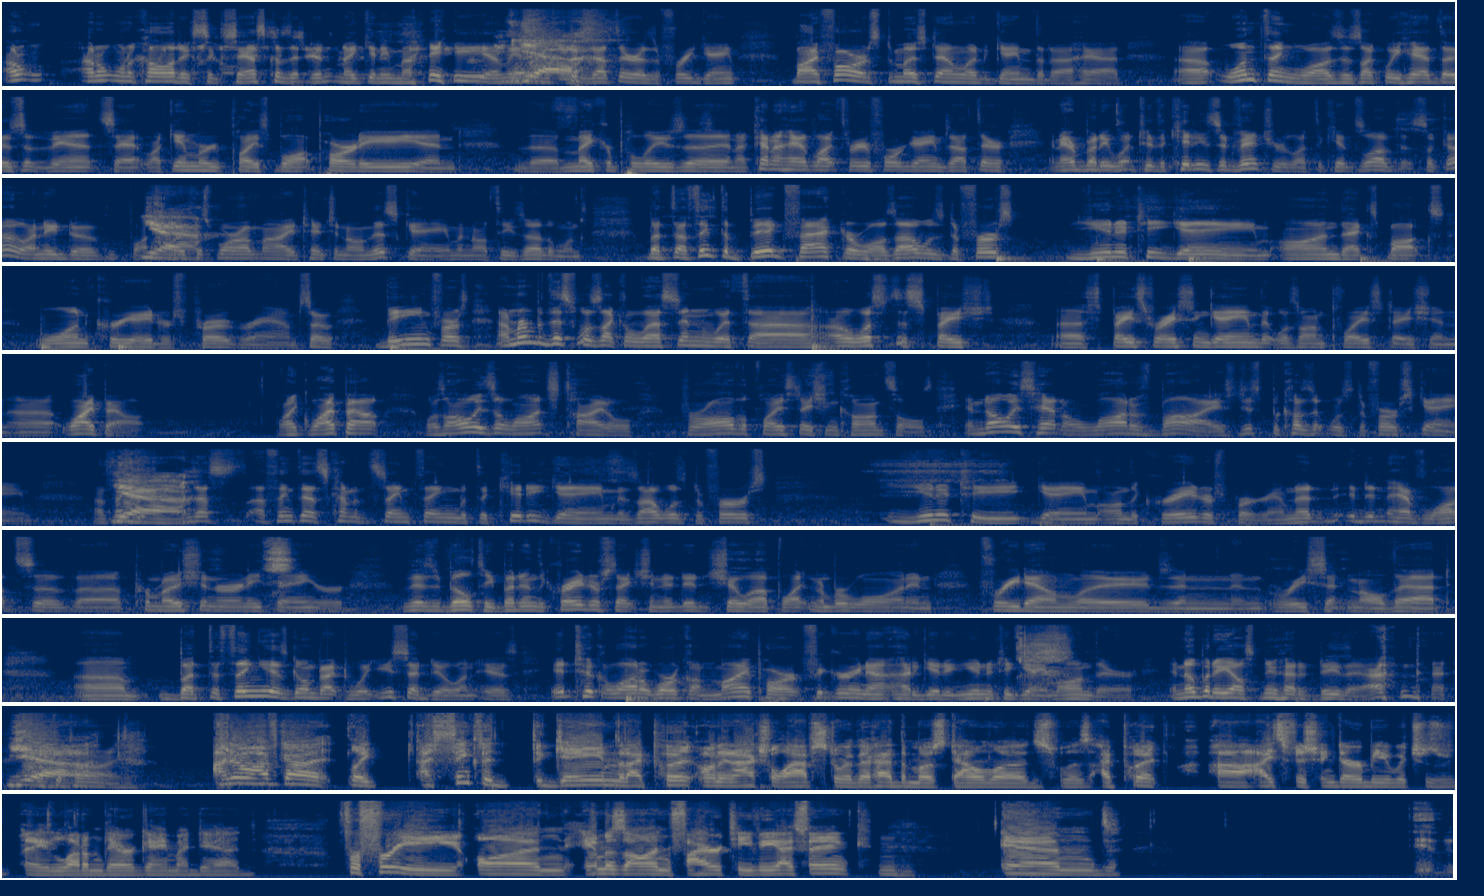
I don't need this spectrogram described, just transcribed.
I don't I don't want to call it a success because it didn't make any money. I mean, yeah. put it out there as a free game. By far, it's the most downloaded game that I had. Uh, one thing was is like we had those events at like Emory Place Block Party and the Maker Palooza, and I kind of had like three or four games out there, and everybody went to the Kitty's Adventure, like the kids loved it. It's like, oh, I need to like, yeah. focus more of my attention on this game and not these other ones. But I think the big factor was I was the first Unity game on the Xbox One Creators Program. So being first, I remember this was like a lesson with uh, oh, what's the space uh, space racing game that was on PlayStation? Uh, Wipeout. Like Wipeout was always a launch title for all the PlayStation consoles, and it always had a lot of buys just because it was the first game. I think yeah, that's I think that's kind of the same thing with the Kitty game, as I was the first Unity game on the Creators Program. Now, it didn't have lots of uh, promotion or anything or visibility, but in the Creator section, it did show up like number one and free downloads and, and recent and all that. Um, but the thing is, going back to what you said, Dylan, is it took a lot of work on my part figuring out how to get a Unity game on there, and nobody else knew how to do that. yeah, I know. I've got like I think the the game that I put on an actual app store that had the most downloads was I put uh, Ice Fishing Derby, which was a Ludum Dare game I did for free on Amazon Fire TV, I think, mm-hmm. and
